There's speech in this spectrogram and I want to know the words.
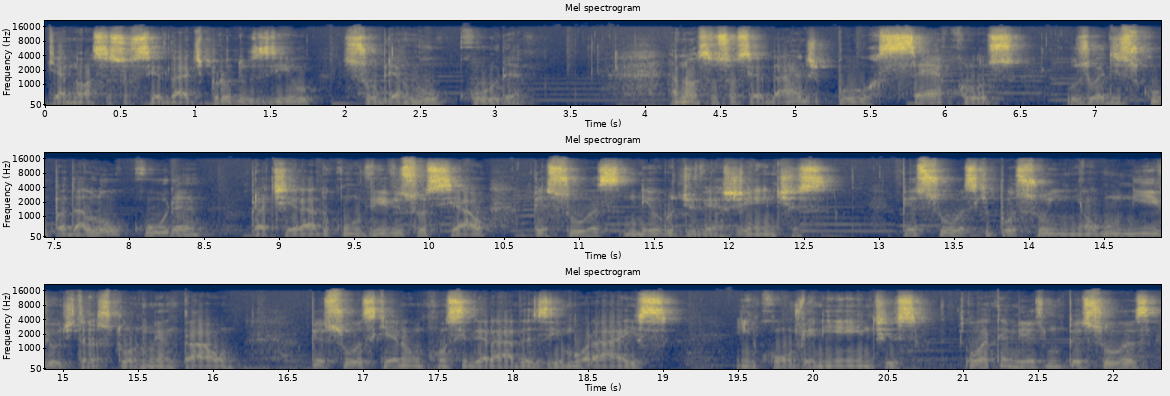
que a nossa sociedade produziu sobre a loucura. A nossa sociedade, por séculos, usou a desculpa da loucura para tirar do convívio social pessoas neurodivergentes, pessoas que possuem algum nível de transtorno mental, pessoas que eram consideradas imorais, inconvenientes ou até mesmo pessoas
